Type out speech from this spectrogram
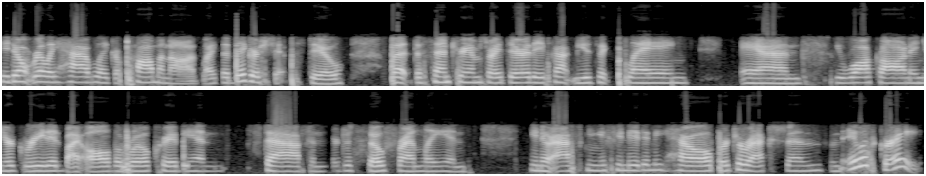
They don't really have like a promenade like the bigger ships do, but the Centrum's right there. They've got music playing, and you walk on and you're greeted by all the Royal Caribbean staff, and they're just so friendly and you know, asking if you need any help or directions, and it was great.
